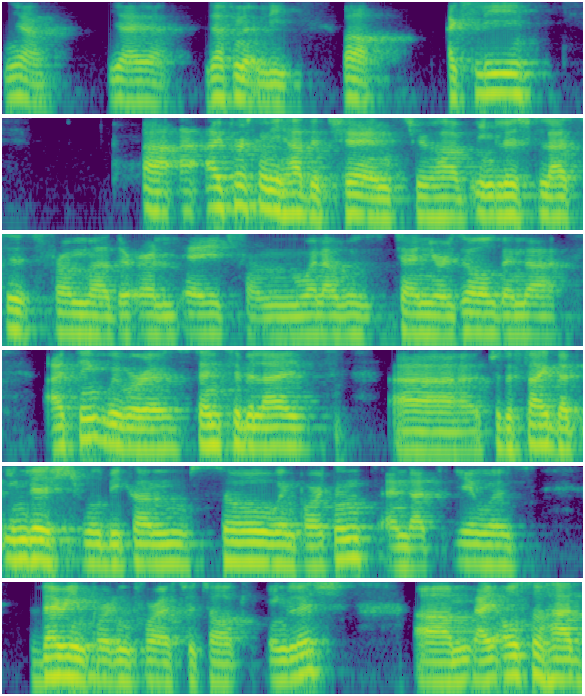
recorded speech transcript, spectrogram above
Yeah, yeah, yeah, definitely. Well, actually, uh, I personally had the chance to have English classes from uh, the early age, from when I was 10 years old. And uh, I think we were sensibilized uh, to the fact that English will become so important and that it was very important for us to talk English. Um, I also had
